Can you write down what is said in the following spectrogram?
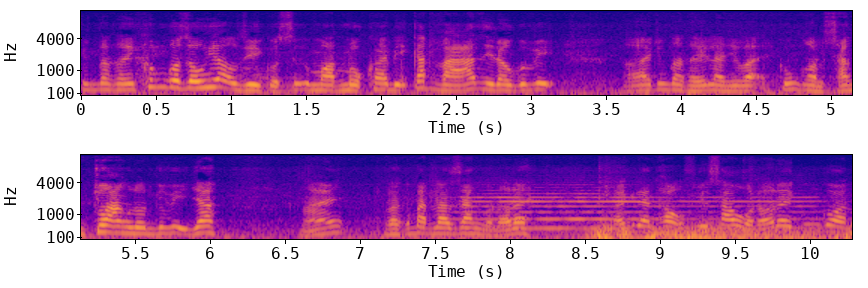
chúng ta thấy không có dấu hiệu gì của sự mọt mục hay bị cắt vá gì đâu quý vị. Đấy chúng ta thấy là như vậy. Cũng còn sáng choang luôn quý vị nhá. Đấy và cái mặt la răng của nó đây. Đấy, cái đèn hậu phía sau của nó đây cũng còn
